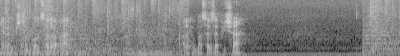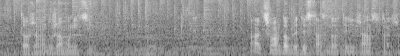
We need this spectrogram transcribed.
Nie wiem, czy to było celowe. Ale chyba coś zapiszę. To, że mam dużo amunicji. Ale trzymam dobry dystans do diligence'u, także...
